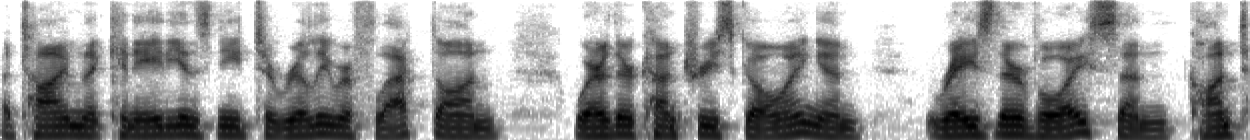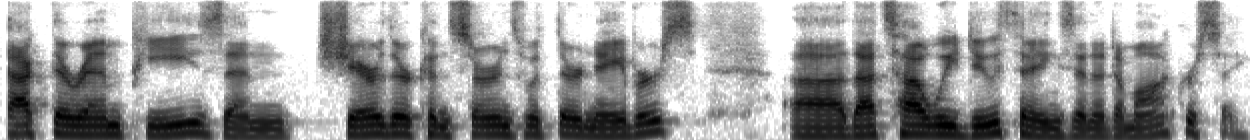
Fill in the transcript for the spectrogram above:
a time that Canadians need to really reflect on where their country's going and raise their voice and contact their MPs and share their concerns with their neighbors uh, that's how we do things in a democracy.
